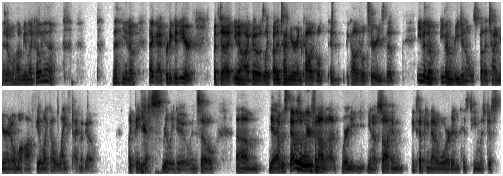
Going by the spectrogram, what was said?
in Omaha, being like, "Oh yeah, you know that guy, pretty good year." But uh, you know how it goes. Like by the time you're in college world, the college world series, the even the even regionals, by the time you're in Omaha, feel like a lifetime ago. Like they yes. just really do. And so, um, yeah, that was that was a weird phenomenon where you you know saw him accepting that award, and his team was just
